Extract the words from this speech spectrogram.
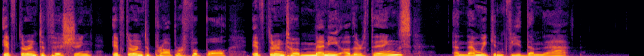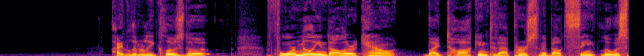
if they're into fishing, if they're into proper football, if they're into many other things, and then we can feed them that. I literally closed a $4 million account by talking to that person about St. Louis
